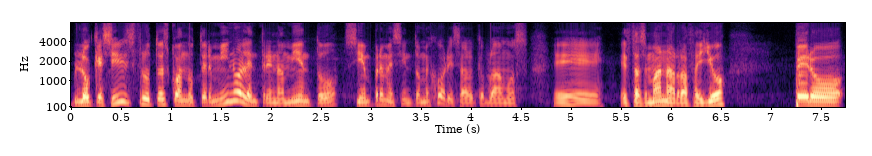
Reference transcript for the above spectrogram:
Lo que sí disfruto es cuando termino el entrenamiento, siempre me siento mejor. Y es algo que hablábamos eh, esta semana, Rafa y yo. Pero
